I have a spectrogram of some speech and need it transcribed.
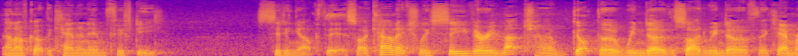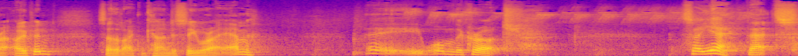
And I've got the Canon M50 sitting up there. So I can't actually see very much. I've got the window, the side window of the camera open so that I can kind of see where I am. Hey, warm the crotch. So yeah, that's,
